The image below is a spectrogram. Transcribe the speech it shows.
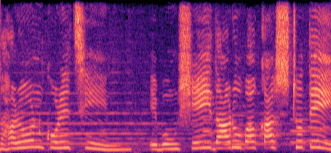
ধারণ করেছেন এবং সেই দারু বা কাষ্ঠতেই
